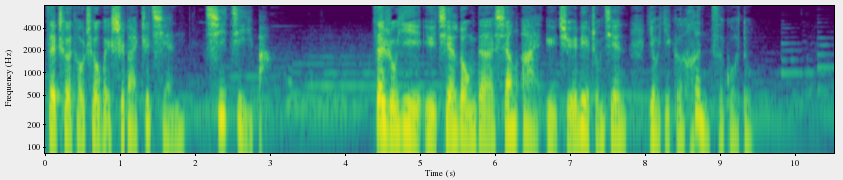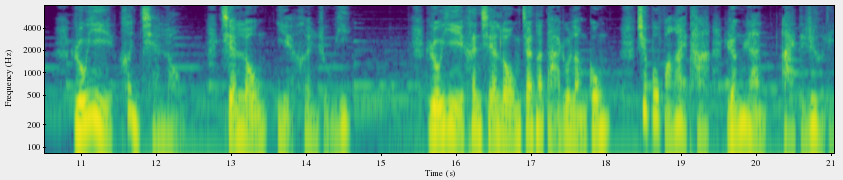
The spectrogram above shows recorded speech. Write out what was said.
在彻头彻尾失败之前，期冀一把。在如意与乾隆的相爱与决裂中间，有一个恨字过渡。如意恨乾隆，乾隆也恨如意。如意恨乾隆将她打入冷宫，却不妨碍她仍然爱得热烈。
